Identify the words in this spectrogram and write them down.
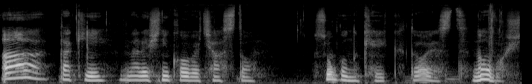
A taki naleśnikowe ciasto Sugon cake to jest nowość.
